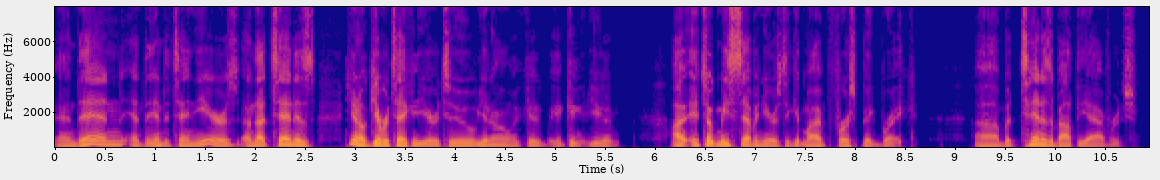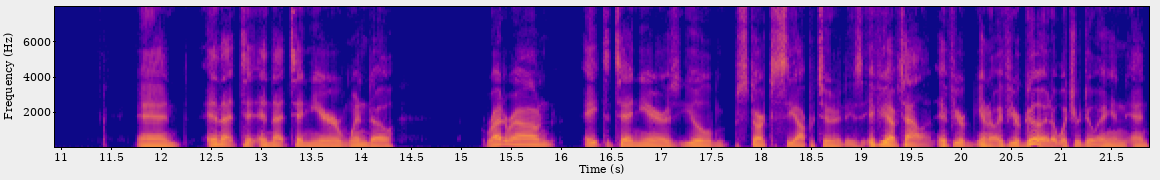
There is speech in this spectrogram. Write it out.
And then at the end of 10 years and that 10 is you know give or take a year or two you know it, can, it, can, you, I, it took me seven years to get my first big break uh, but 10 is about the average. And in that t- in that 10 year window, right around eight to 10 years, you'll start to see opportunities if you have talent, if you're, you know, if you're good at what you're doing. And, and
